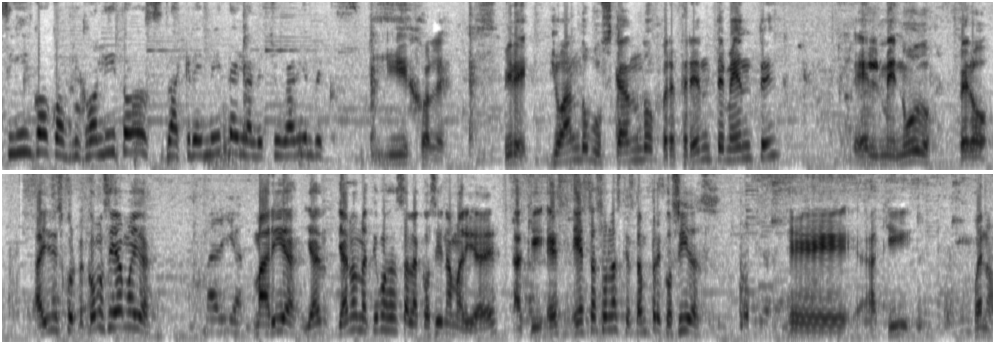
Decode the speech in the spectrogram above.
Cinco con frijolitos, la cremita y la lechuga bien ricos. Híjole. Mire, yo ando buscando preferentemente el menudo, pero ahí disculpe, ¿cómo se llama, oiga? María. María, ya, ya nos metimos hasta la cocina, María, ¿eh? Aquí, es, estas son las que están precocidas. Eh, aquí, bueno,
